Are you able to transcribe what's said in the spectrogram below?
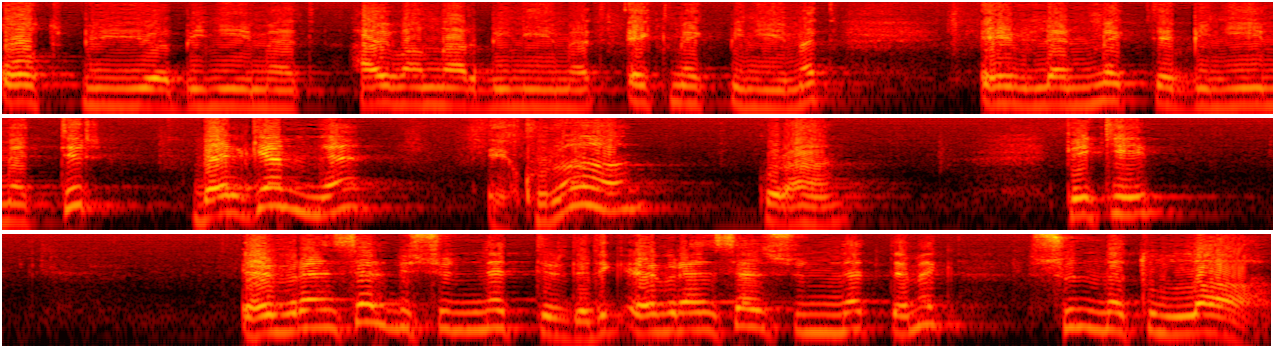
ot büyüyor bir nimet, hayvanlar bir nimet, ekmek bir nimet, evlenmek de bir nimettir. Belgem ne? E Kur'an. Kur'an. Peki evrensel bir sünnettir dedik. Evrensel sünnet demek sünnetullah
